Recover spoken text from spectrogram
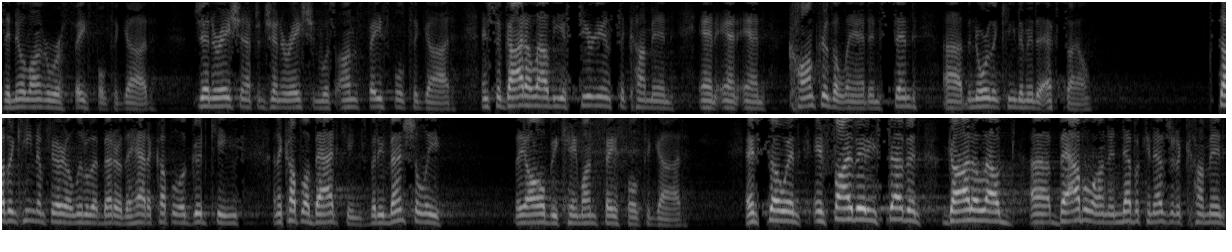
they no longer were faithful to God generation after generation was unfaithful to God. And so God allowed the Assyrians to come in and, and, and conquer the land and send uh, the northern kingdom into exile. Southern kingdom fared a little bit better. They had a couple of good kings and a couple of bad kings, but eventually they all became unfaithful to God. And so in, in 587, God allowed uh, Babylon and Nebuchadnezzar to come in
